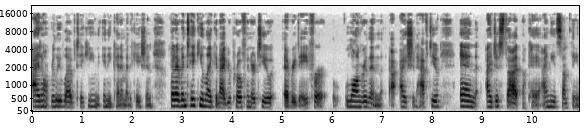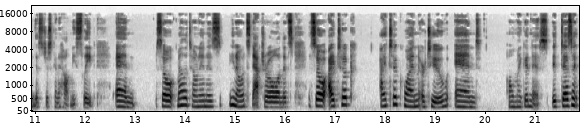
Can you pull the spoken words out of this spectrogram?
I don't really love taking any kind of medication, but I've been taking like an ibuprofen or two every day for longer than I should have to. And I just thought, okay, I need something that's just going to help me sleep. And so melatonin is, you know, it's natural and it's so I took I took one or two and oh my goodness, it doesn't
